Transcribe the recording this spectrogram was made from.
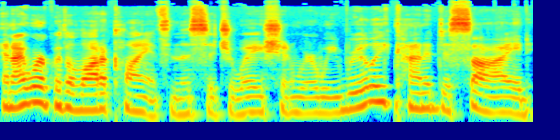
And i work with a lot of clients in this situation where we really kind of decide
